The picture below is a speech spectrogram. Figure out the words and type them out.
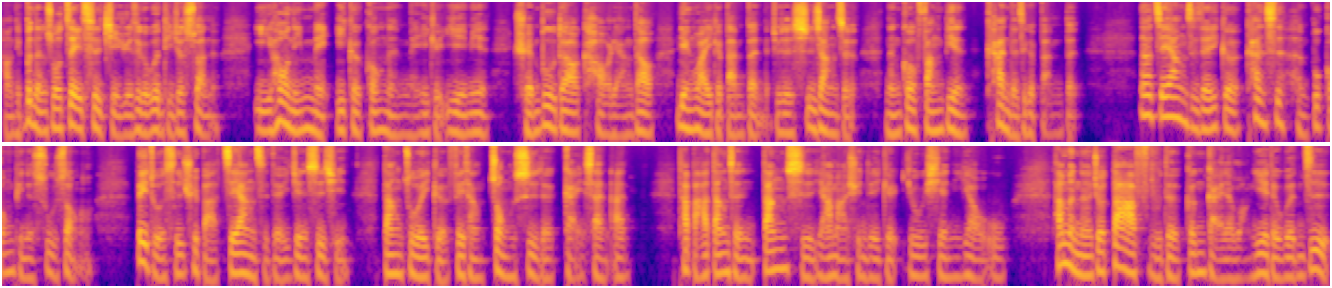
好，你不能说这一次解决这个问题就算了，以后你每一个功能、每一个页面，全部都要考量到另外一个版本的，就是视障者能够方便看的这个版本。那这样子的一个看似很不公平的诉讼哦，贝佐斯却把这样子的一件事情当做一个非常重视的改善案，他把它当成当时亚马逊的一个优先要物。他们呢就大幅的更改了网页的文字。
